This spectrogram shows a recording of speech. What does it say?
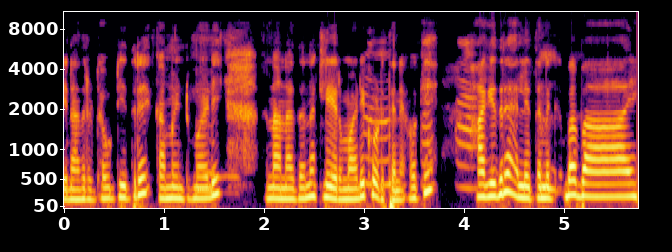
ಏನಾದರೂ ಡೌಟ್ ಇದ್ರೆ ಕಮೆಂಟ್ ಮಾಡಿ. ನಾನು ಅದನ್ನ ಕ್ಲಿಯರ್ ಮಾಡಿ ಕೊಡ್ತೇನೆ ಓಕೆ ಹಾಗಿದ್ರೆ ಅಲ್ಲೇ ತನಕ ಬಾಯ್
